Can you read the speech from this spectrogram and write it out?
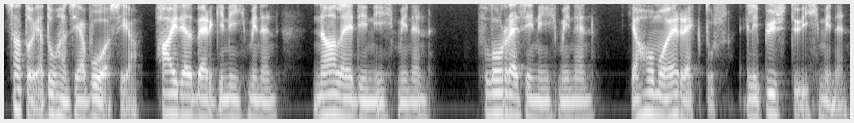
satoja tuhansia vuosia. Heidelbergin ihminen, Naledin ihminen, Floresin ihminen ja homo erectus eli pystyihminen.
